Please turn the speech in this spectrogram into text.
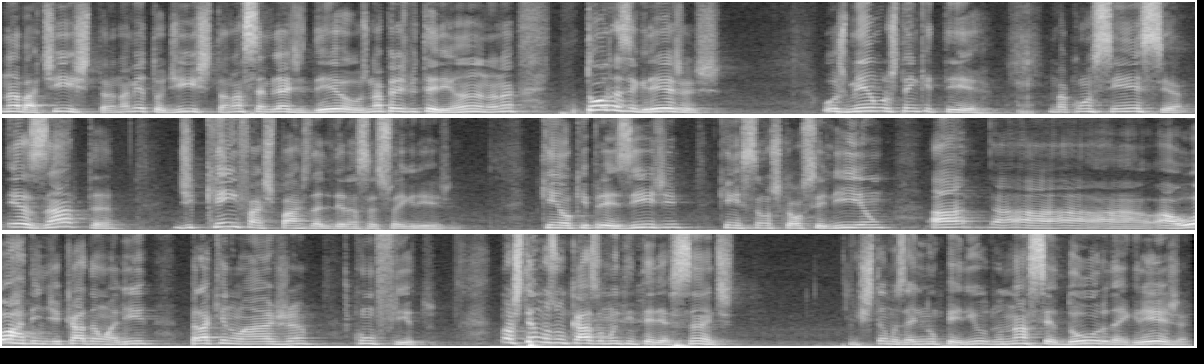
na Batista, na Metodista, na Assembleia de Deus, na Presbiteriana, na... todas as igrejas. Os membros têm que ter uma consciência exata de quem faz parte da liderança da sua igreja quem é o que preside, quem são os que auxiliam, a, a, a, a ordem de cada um ali, para que não haja conflito. Nós temos um caso muito interessante, estamos aí no período nascedouro da igreja,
